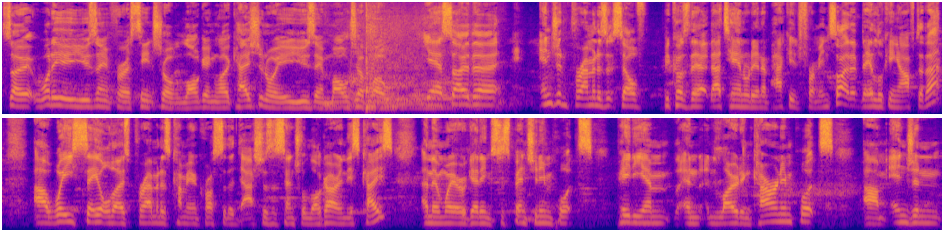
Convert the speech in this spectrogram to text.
So, what are you using for a central logging location, or are you using multiple? Yeah, so the engine parameters itself, because that's handled in a package from that they're looking after that. Uh, we see all those parameters coming across to the dash as a central logger in this case, and then we're getting suspension inputs, PDM and, and load and current inputs, um, engine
